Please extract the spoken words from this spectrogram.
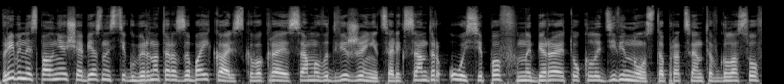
Временно исполняющий обязанности губернатора Забайкальского края самовыдвиженец Александр Осипов набирает около 90% голосов.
